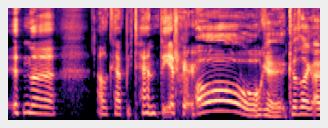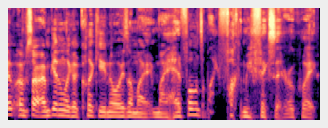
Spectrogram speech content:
in the El Capitan Theater. Oh, okay. Because like I, I'm sorry, I'm getting like a clicky noise on my my headphones. I'm like, fuck, let me fix it real quick.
